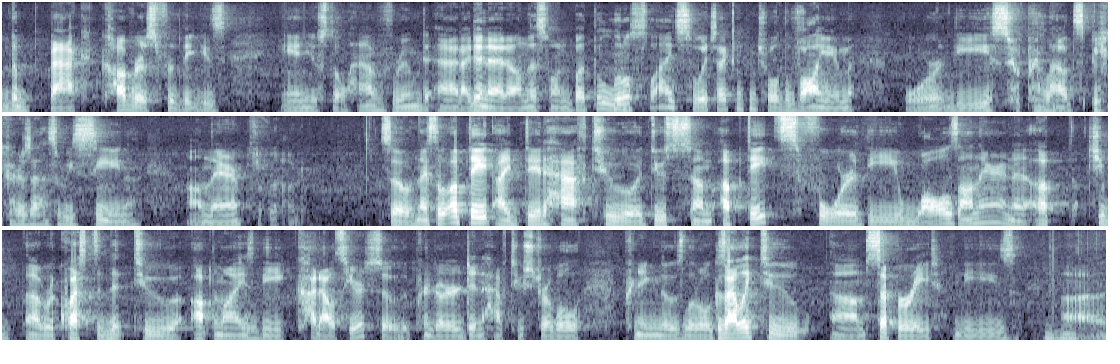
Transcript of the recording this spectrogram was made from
the back covers for these and you'll still have room to add, I didn't add it on this one, but the little hmm. slide switch that can control the volume for the super loud speakers as we've seen on there. So loud. So nice little update. I did have to uh, do some updates for the walls on there, and then up she uh, requested it to optimize the cutouts here, so the printer didn't have to struggle printing those little. Because I like to um, separate these. Uh,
